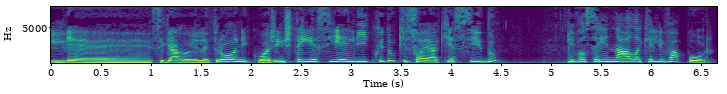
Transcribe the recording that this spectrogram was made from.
é, cigarro eletrônico, a gente tem esse E líquido que só é aquecido e você inala aquele vapor.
